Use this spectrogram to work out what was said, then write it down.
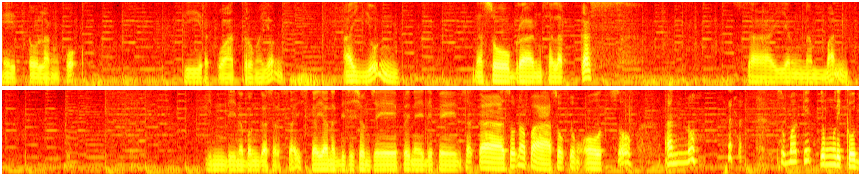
ito lang po. Tira 4 ngayon. Ayun. Nasobran sa lakas. Sayang naman. Hindi nabangga sa size. Kaya nagdesisyon si Efren na depensa. Kaso napasok yung 8. Ano? Sumakit yung likod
